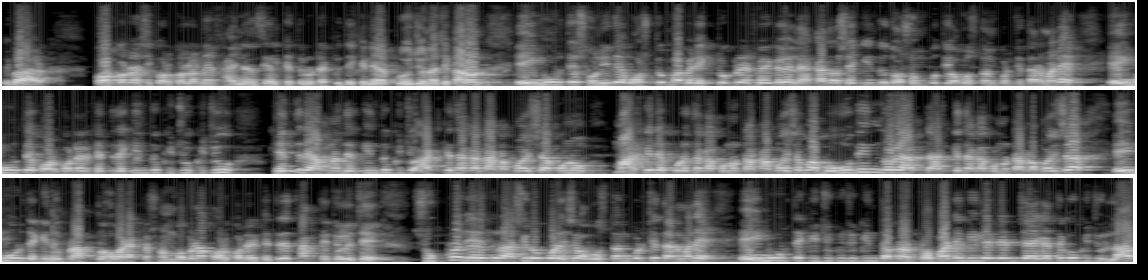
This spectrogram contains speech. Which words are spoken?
এবার কর্কট রাশি, কর্কট লগ্নের ফাইন্যান্সিয়াল ক্ষেত্রটা একটু দেখে নেওয়ার প্রয়োজন আছে। কারণ এই মুহূর্তে শনিদেব অষ্টম ভাবে রেক্টোগ্রেড হয়ে গেলেন, একাদশে কিন্তু দশমপতি অবস্থান করছে। তার মানে এই মুহূর্তে কর্কটের ক্ষেত্রে কিন্তু কিছু কিছু ক্ষেত্রে আপনাদের কিন্তু কিছু আটকে থাকা টাকা পয়সা, কোনো মার্কেটে পড়ে থাকা কোনো টাকা পয়সা বা বহুদিন ধরে আটকে থাকা কোনো টাকা পয়সা এই মুহূর্তে কিন্তু প্রাপ্ত হওয়ার একটা সম্ভাবনা কর্কটের ক্ষেত্রে থাকতে চলেছে। শুক্র যেহেতু রাশির ওপর এসে অবস্থান করছে, তার মানে এই মুহূর্তে কিছু কিছু কিন্তু আপনার প্রপার্টি রিলেটেড জায়গা থেকেও কিছু লাভ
